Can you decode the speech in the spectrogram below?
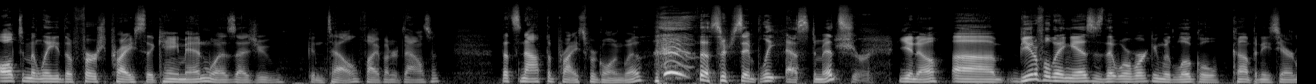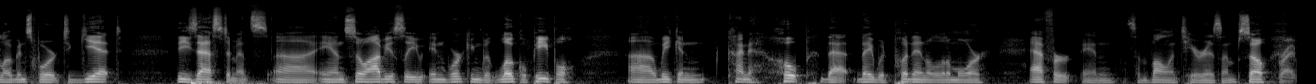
ultimately, the first price that came in was, as you can tell, five hundred thousand. That's not the price we're going with. Those are simply estimates. Sure. You know, um, beautiful thing is, is that we're working with local companies here in Logansport to get these estimates, uh, and so obviously, in working with local people, uh, we can kind of hope that they would put in a little more effort and some volunteerism. So Right.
